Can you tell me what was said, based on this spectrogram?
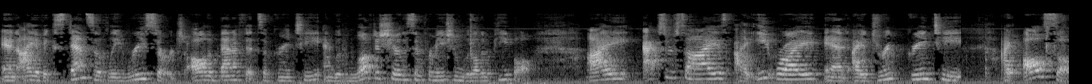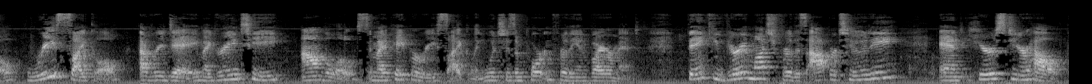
and I have extensively researched all the benefits of green tea and would love to share this information with other people. I exercise, I eat right, and I drink green tea. I also recycle every day my green tea envelopes and my paper recycling, which is important for the environment. Thank you very much for this opportunity, and here's to your health.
